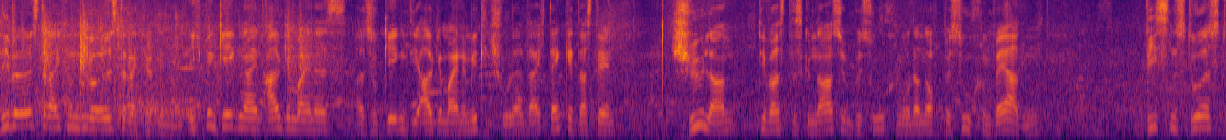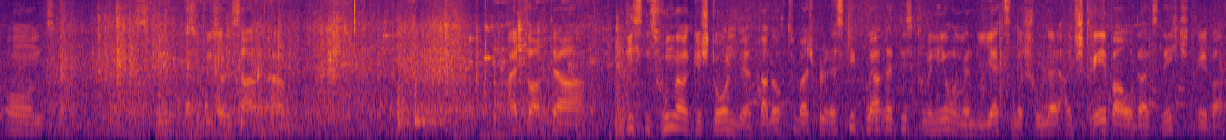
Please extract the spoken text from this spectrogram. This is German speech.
Liebe Österreicher und liebe Österreicherinnen, ich bin gegen ein allgemeines, also gegen die allgemeine Mittelschule, da ich denke, dass den Schülern, die was das Gymnasium besuchen oder noch besuchen werden, Wissensdurst und wie soll ich sagen, ähm, einfach der Wissenshunger gestohlen wird. Dadurch zum Beispiel, es gibt mehrere Diskriminierungen wie jetzt in der Schule als Streber oder als Nichtstreber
